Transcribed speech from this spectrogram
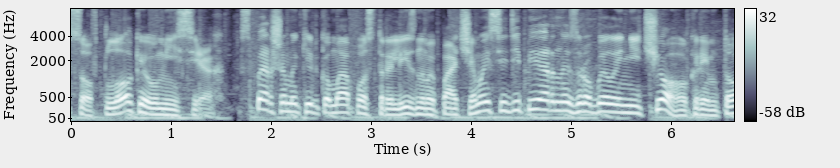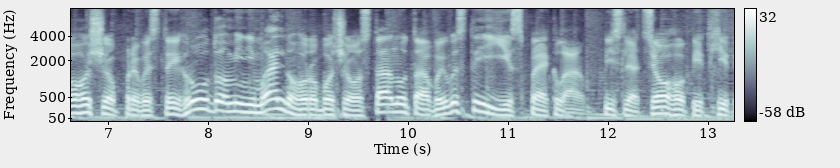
софтлоки у місіях. З першими кількома пострелізними патчами CDPR не зробили нічого, крім того, щоб привести гру до мінімального робочого стану та вивести її з пекла. Після цього підхід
